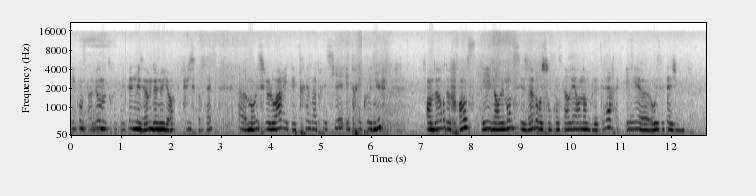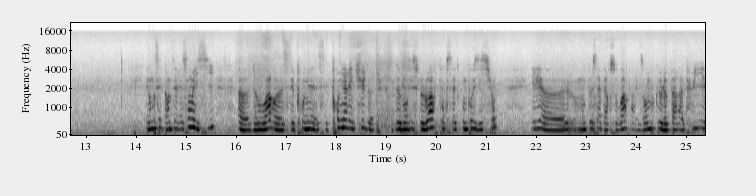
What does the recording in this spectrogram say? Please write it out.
est conservée au Metropolitan Museum de New York, puisqu'en fait, euh, Maurice Leloir était très apprécié et très connu en dehors de France et énormément de ses œuvres sont conservées en Angleterre et euh, aux États-Unis. Et donc c'est intéressant ici euh, de voir ces, premières études de Maurice Leloir pour cette composition. Et on peut s'apercevoir par exemple que le parapluie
